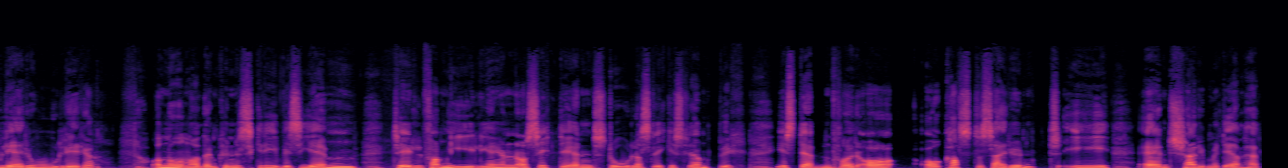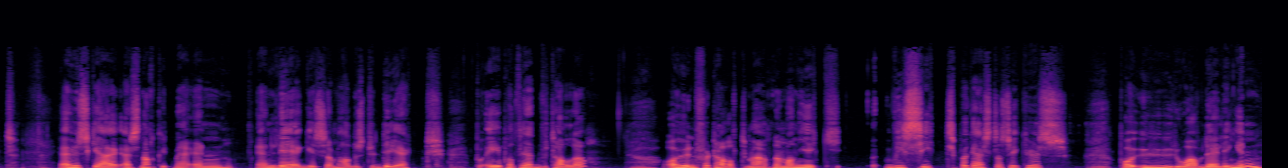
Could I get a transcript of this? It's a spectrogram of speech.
ble roligere og noen av dem kunne skrives hjem til familien og sitte i en stol og strikke strømper, istedenfor å å kaste seg rundt i en skjermet enhet. Jeg husker jeg, jeg snakket med en, en, lege som hadde studert på, på 30-tallet, og hun fortalte meg at når man gikk visitt på Gaustad sykehus, på uroavdelingen,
